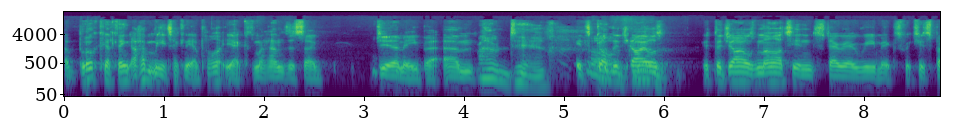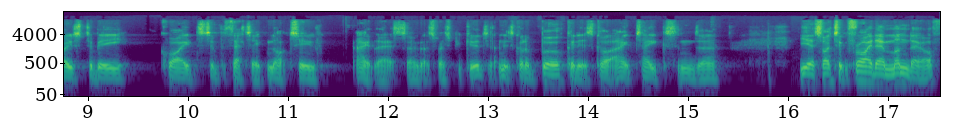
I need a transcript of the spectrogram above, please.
a book. I think I haven't really taken it apart yet because my hands are so germy. But um, oh dear, it's got Oh, the Giles dear. the Giles Martin stereo remix, which is supposed to be quite sympathetic, not too out there. So that's supposed to be good. And it's got a book and it's got outtakes and uh, yeah. So I took Friday and Monday off,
